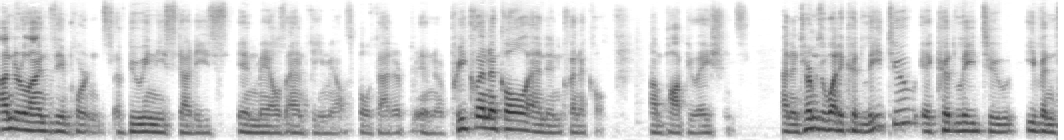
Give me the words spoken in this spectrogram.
underlines the importance of doing these studies in males and females, both at a, in a preclinical and in clinical um, populations. And in terms of what it could lead to, it could lead to even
